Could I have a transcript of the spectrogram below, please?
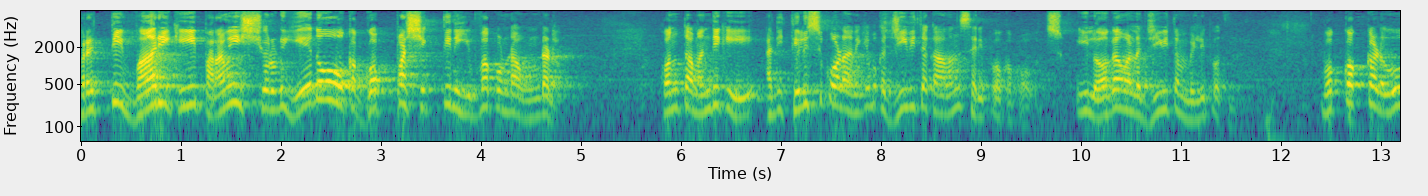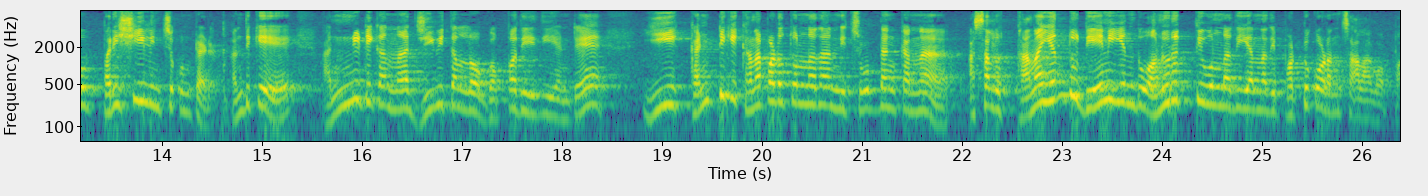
ప్రతి వారికి పరమేశ్వరుడు ఏదో ఒక గొప్ప శక్తిని ఇవ్వకుండా ఉండడు. కొంతమందికి అది తెలుసుకోవడానికి ఒక జీవితకాలం సరిపోకపోవచ్చు. ఈలోగా వాళ్ళ జీవితం వెళ్ళిపోతుంది. ఒక్కొక్కడు పరిశీలించుకుంటాడు. అందుకే అన్నిటికన్నా జీవితంలో గొప్పది ఏది అంటే ఈ కంటికి కనపడుతున్న దాన్ని చూడడం కన్నా అసలు తన ఎందు దేని ఎందు అనురక్తి ఉన్నది అన్నది పట్టుకోవడం చాలా గొప్ప.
